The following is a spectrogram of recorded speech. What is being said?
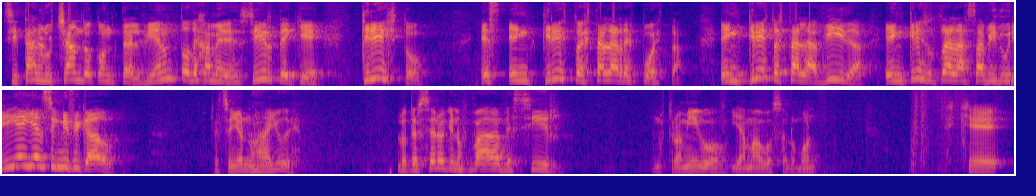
Si estás luchando contra el viento, déjame decirte que Cristo es en Cristo está la respuesta. En Cristo está la vida, en Cristo está la sabiduría y el significado. Que el Señor nos ayude. Lo tercero que nos va a decir nuestro amigo y amado Salomón es que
